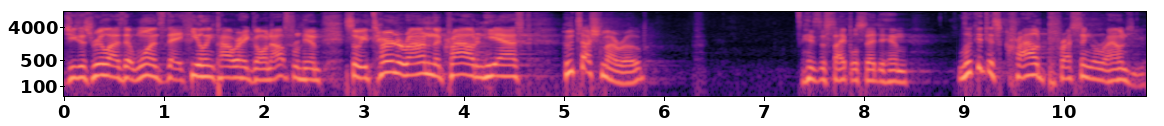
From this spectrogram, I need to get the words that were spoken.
Jesus realized at once that healing power had gone out from him, so he turned around in the crowd and he asked, Who touched my robe? His disciples said to him, Look at this crowd pressing around you.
